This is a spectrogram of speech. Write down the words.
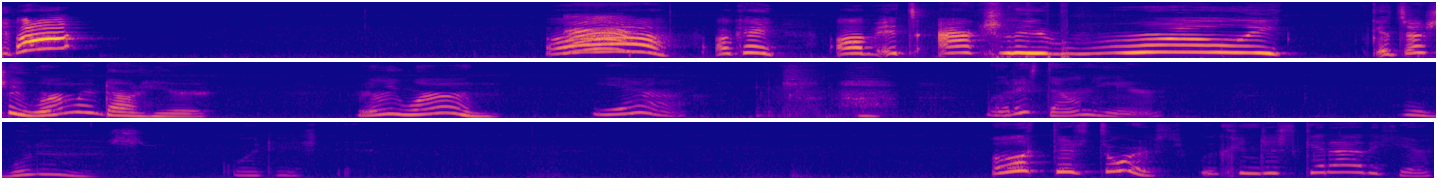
Ah! Ah! Okay. Um. It's actually really. It's actually warmer down here. Really warm. Yeah. What is down here? Oh, what is this? What is this? Oh, look, there's doors. We can just get out of here.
